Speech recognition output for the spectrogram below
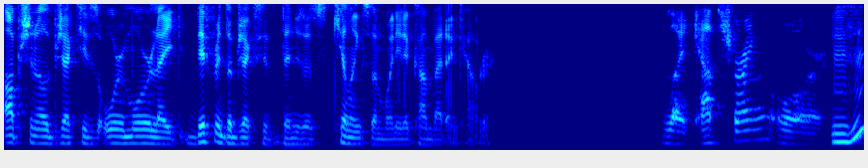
optional objectives or more like different objectives than just killing someone in a combat encounter? Like capturing or? Mm-hmm.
